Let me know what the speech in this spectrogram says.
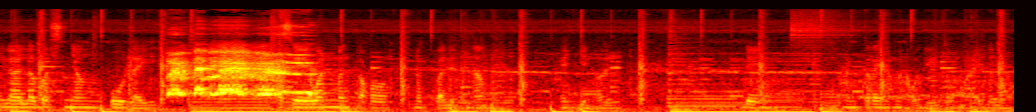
nilalabas niyang kulay. Kasi one month ako nagpalit ng engine oil. Then nagtry naman ako dito mga idol no?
